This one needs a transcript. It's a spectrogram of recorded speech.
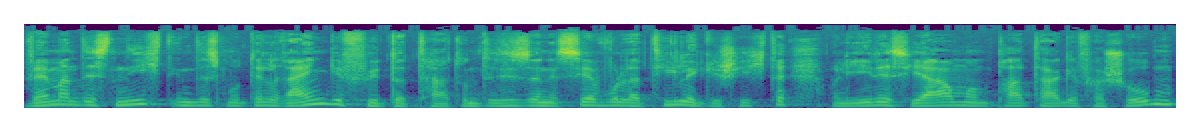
Wenn man das nicht in das Modell reingefüttert hat, und das ist eine sehr volatile Geschichte, weil jedes Jahr um ein paar Tage verschoben,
